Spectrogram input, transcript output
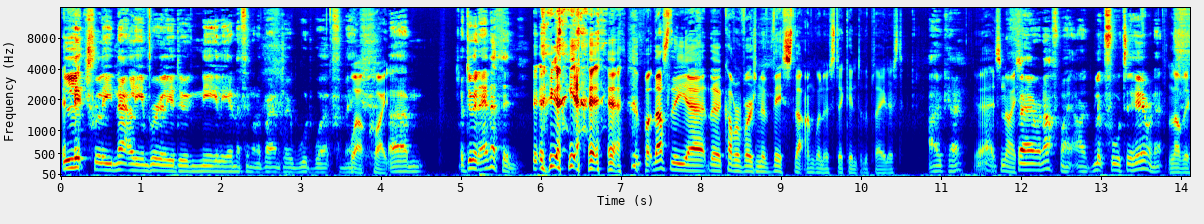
literally, Natalie and Imbruglia doing nearly anything on a banjo would work for me. well, quite. um, doing anything. yeah, yeah, but that's the uh, the cover version of this that I'm going to stick into the playlist. Okay, Yeah, it's nice, fair enough, mate. I look forward to hearing it. lovely.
